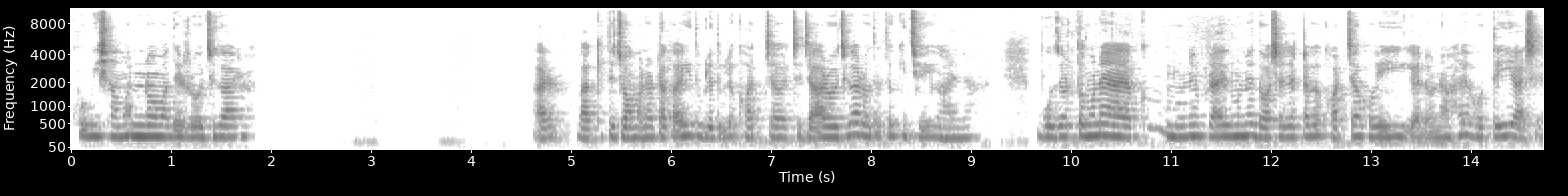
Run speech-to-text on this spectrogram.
খুবই সামান্য আমাদের রোজগার। আর বাকিতে জমানো টাকাই তুলে তুলে খরচা হচ্ছে। যা রোজগার, ওতে তো কিছুই হয় না। বোঝোর তো মনে হয় এক মানে প্রায় মনে হয় দশ হাজার টাকা খরচা হয়েই গেল, না হয় হতেই আসে।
